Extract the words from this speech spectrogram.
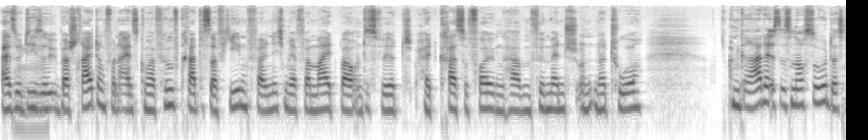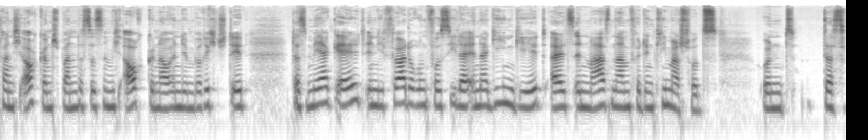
Also diese mhm. Überschreitung von 1,5 Grad ist auf jeden Fall nicht mehr vermeidbar und es wird halt krasse Folgen haben für Mensch und Natur. Und gerade ist es noch so, das fand ich auch ganz spannend, dass das nämlich auch genau in dem Bericht steht, dass mehr Geld in die Förderung fossiler Energien geht als in Maßnahmen für den Klimaschutz. Und das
